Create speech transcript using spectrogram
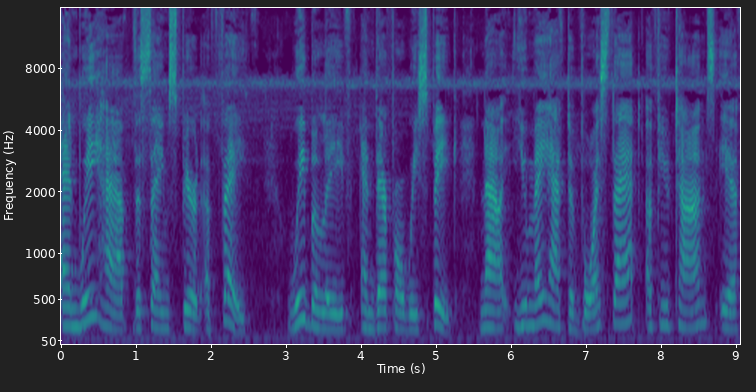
and we have the same spirit of faith. We believe and therefore we speak. Now, you may have to voice that a few times if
